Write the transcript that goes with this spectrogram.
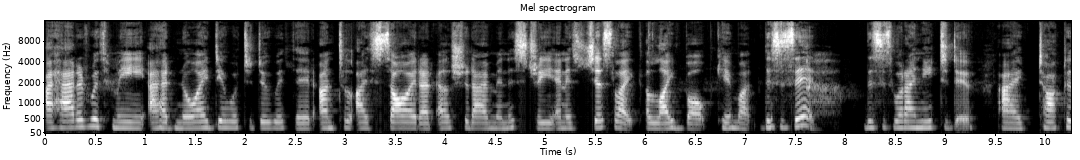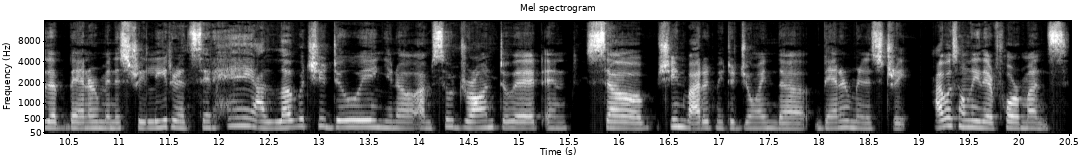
I had it with me. I had no idea what to do with it until I saw it at El Shaddai Ministry. And it's just like a light bulb came on. This is it this is what I need to do. I talked to the banner ministry leader and said, Hey, I love what you're doing. You know, I'm so drawn to it. And so she invited me to join the banner ministry. I was only there four months.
